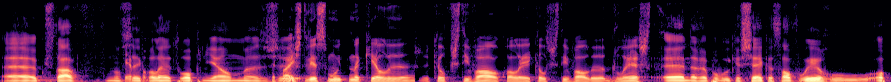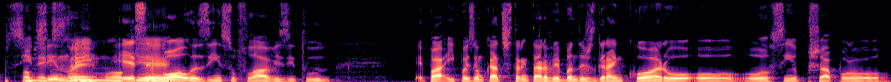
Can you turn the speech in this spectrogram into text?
Uh, Gustavo, não sei Epá. qual é a tua opinião, mas Epá, isto vê-se muito naquele aquele festival, qual é aquele festival de, de leste? é na República Checa, salvo erro, o Opcine Obscene, não Extreme, ou é? Esse é é. bolas e insufláveis e tudo. Epá, e depois é um bocado estranho estar a ver bandas de grindcore ou, ou, ou assim a puxar para o...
